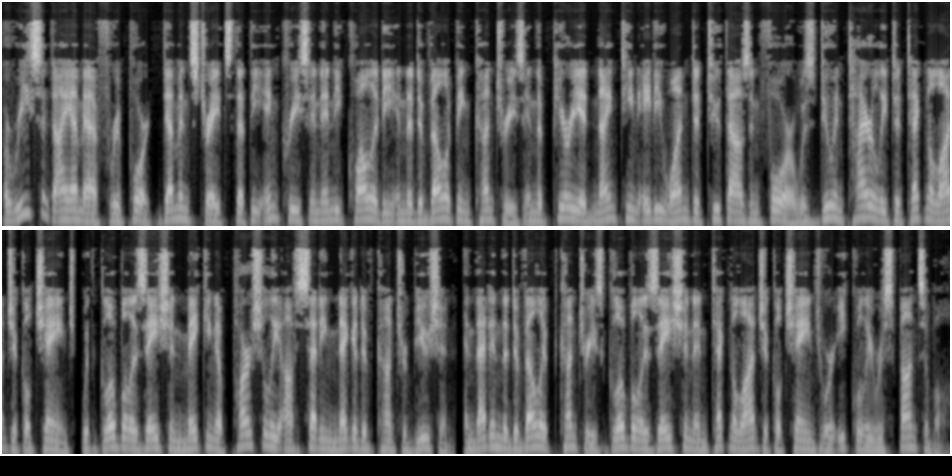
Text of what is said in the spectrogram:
A recent IMF report demonstrates that the increase in inequality in the developing countries in the period 1981–2004 was due entirely to technological change, with globalization making a partially offsetting negative contribution, and that in the developed countries globalization and technological change were equally responsible.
